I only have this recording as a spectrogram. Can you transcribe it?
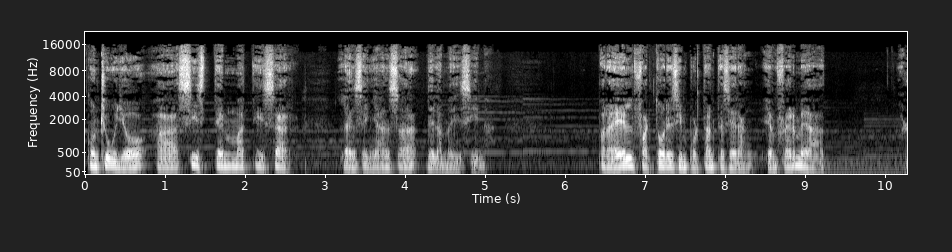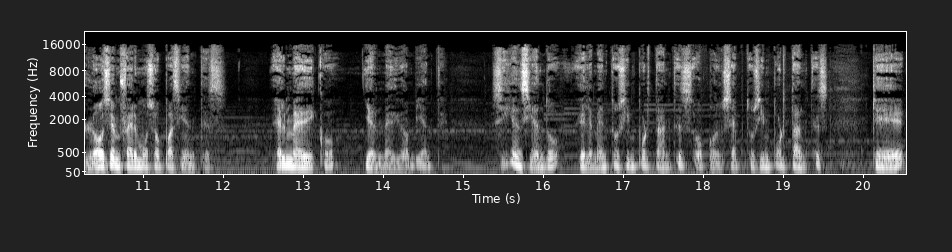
contribuyó a sistematizar la enseñanza de la medicina. Para él factores importantes eran enfermedad, los enfermos o pacientes, el médico y el medio ambiente. Siguen siendo elementos importantes o conceptos importantes que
